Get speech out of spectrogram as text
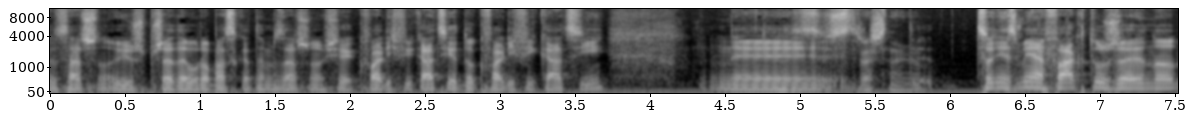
zaczną, już przed Eurobasketem zaczną się kwalifikacje do kwalifikacji. To jest coś Yy, strasznego. Co nie zmienia faktu, że no,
